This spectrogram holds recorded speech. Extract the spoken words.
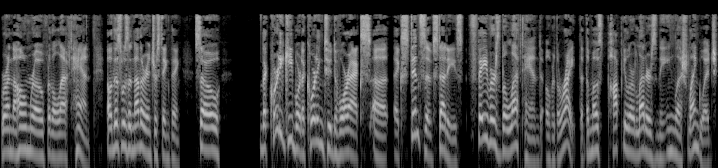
were in the home row for the left hand. Oh, this was another interesting thing. So the QWERTY keyboard, according to Dvorak's uh, extensive studies, favors the left hand over the right. That the most popular letters in the English language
